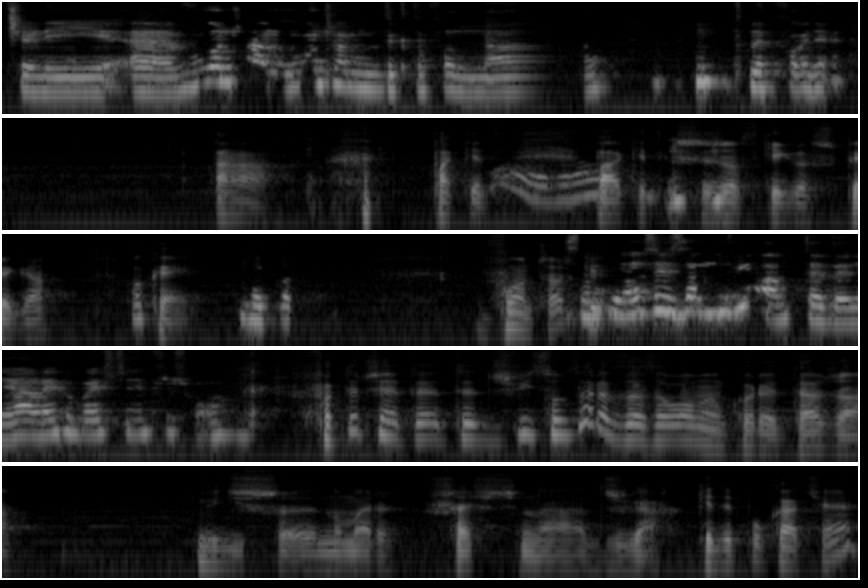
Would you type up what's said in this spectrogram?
Czyli e, włączam, włączam dyktafon na telefonie. Aha, pakiet, pakiet krzyżowskiego szpiega. Okej, włączasz. Kie- Ja coś zamówiłam wtedy, nie? Ale chyba jeszcze nie przyszło. Faktycznie te, te drzwi są zaraz za załomem korytarza. Widzisz numer 6 na drzwiach. Kiedy pukacie,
